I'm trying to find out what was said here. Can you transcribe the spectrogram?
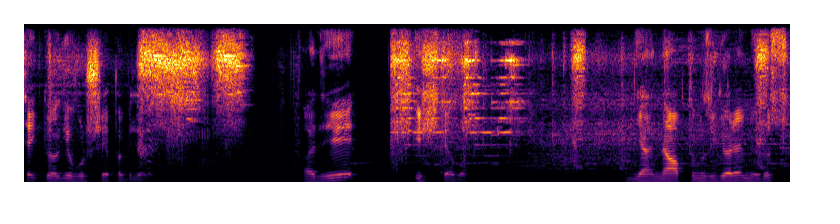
Tek gölge vuruşu yapabiliyorum. Hadi işte bu. Yani ne yaptığımızı göremiyoruz.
